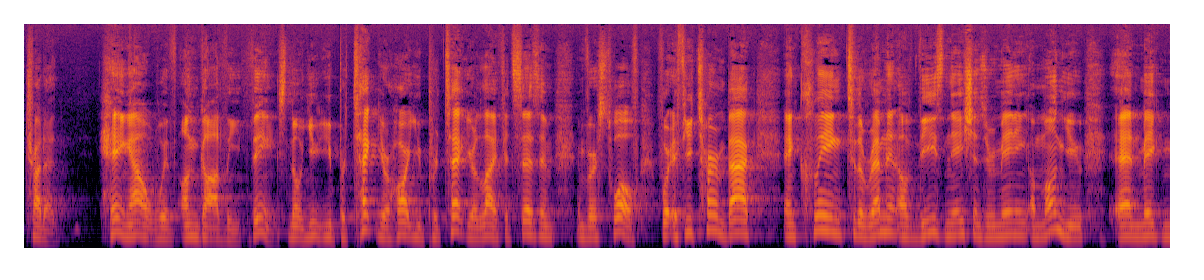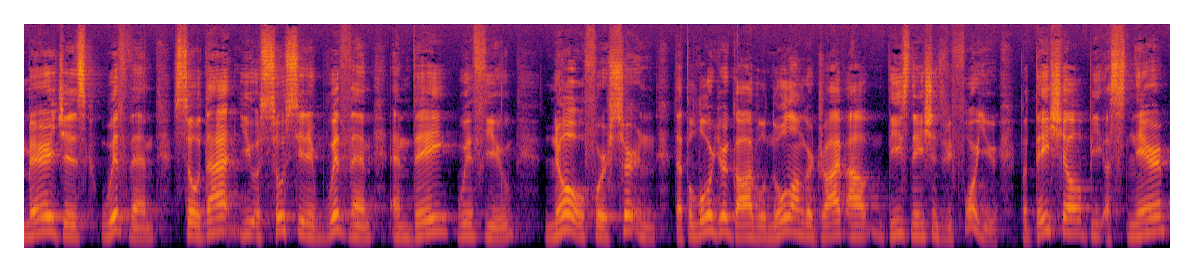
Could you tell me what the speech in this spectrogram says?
try to hang out with ungodly things. No, you, you protect your heart, you protect your life. It says in, in verse 12, For if you turn back and cling to the remnant of these nations remaining among you and make marriages with them, so that you associated with them and they with you, know for certain that the Lord your God will no longer drive out these nations before you, but they shall be a snare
